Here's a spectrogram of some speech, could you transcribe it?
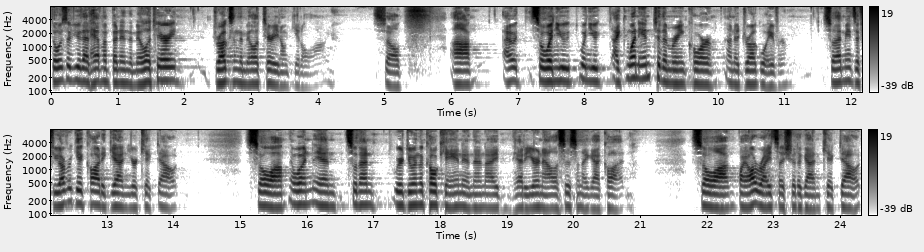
those of you that haven't been in the military, drugs in the military don't get along. So, uh, I would, so when you, when you, I went into the Marine Corps on a drug waiver. So that means if you ever get caught again, you're kicked out. So uh, and so then we were doing the cocaine, and then I had a urinalysis, and I got caught. So uh, by all rights, I should have gotten kicked out.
